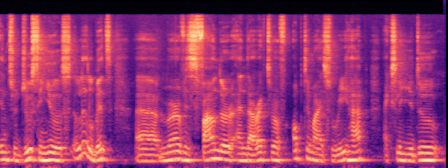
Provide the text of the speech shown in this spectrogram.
introducing you a little bit. Uh, Merv is founder and director of Optimize Rehab. Actually, you do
